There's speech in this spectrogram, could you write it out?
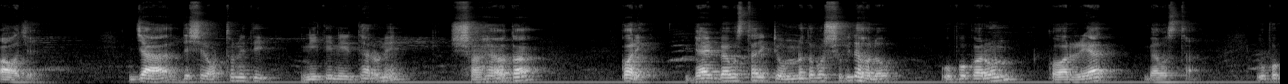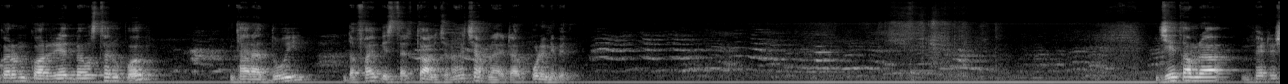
পাওয়া যায়, যা দেশের অর্থনৈতিক নীতি নির্ধারণে সহায়তা করে। ভ্যাট ব্যবস্থার একটি অন্যতম সুবিধা হলো উপকরণ কর রেয়াত ব্যবস্থা। উপকরণ কর রেয়াত ব্যবস্থার উপর ধারা দুই দফায় বিস্তারিত আলোচনা হয়েছে, আপনারা এটা পড়ে নেবেন। যেহেতু আমরা ভ্যাটের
